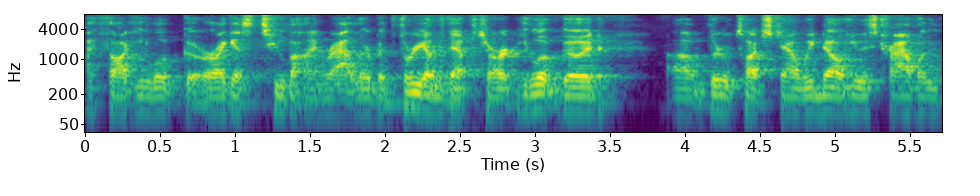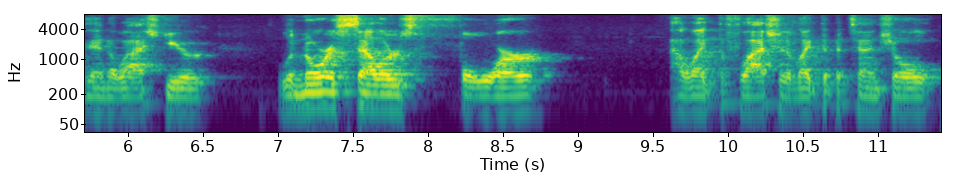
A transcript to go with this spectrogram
I thought he looked good, or I guess two behind Rattler, but three on the depth chart. He looked good. Um, threw a touchdown. We know he was traveling at the end of last year. LaNorris Sellers four. I like the flash. I like the potential.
